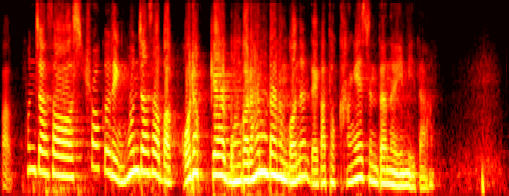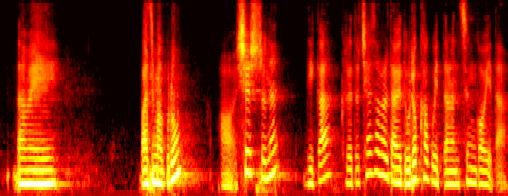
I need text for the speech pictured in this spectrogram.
막 혼자서 struggling, 혼자서 막 어렵게 뭔가를 한다는 거는 내가 더 강해진다는 의미다. 그다음에 마지막으로 어, 실수는 네가 그래도 최선을 다해 노력하고 있다는 증거이다.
